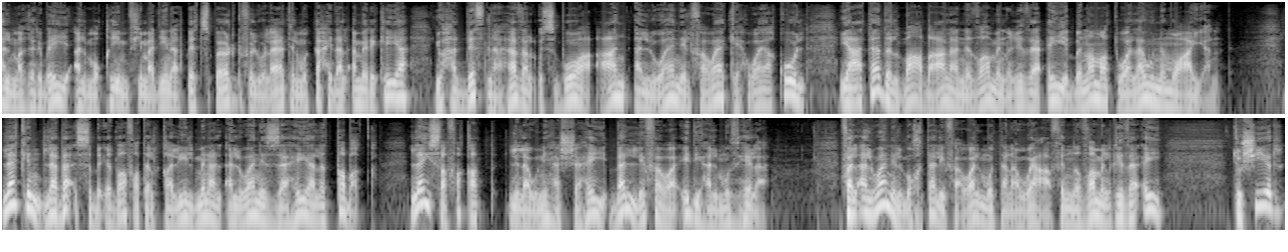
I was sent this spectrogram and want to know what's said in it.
المغربي المقيم في مدينة بيتسبرغ في الولايات المتحدة الأمريكية يحدثنا هذا الأسبوع عن ألوان الفواكه ويقول يعتاد البعض على نظام غذائي بنمط ولون معين لكن لا بأس بإضافة القليل من الألوان الزاهية للطبق ليس فقط للونها الشهي بل لفوائدها المذهلة فالألوان المختلفة والمتنوعة في النظام الغذائي تشير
